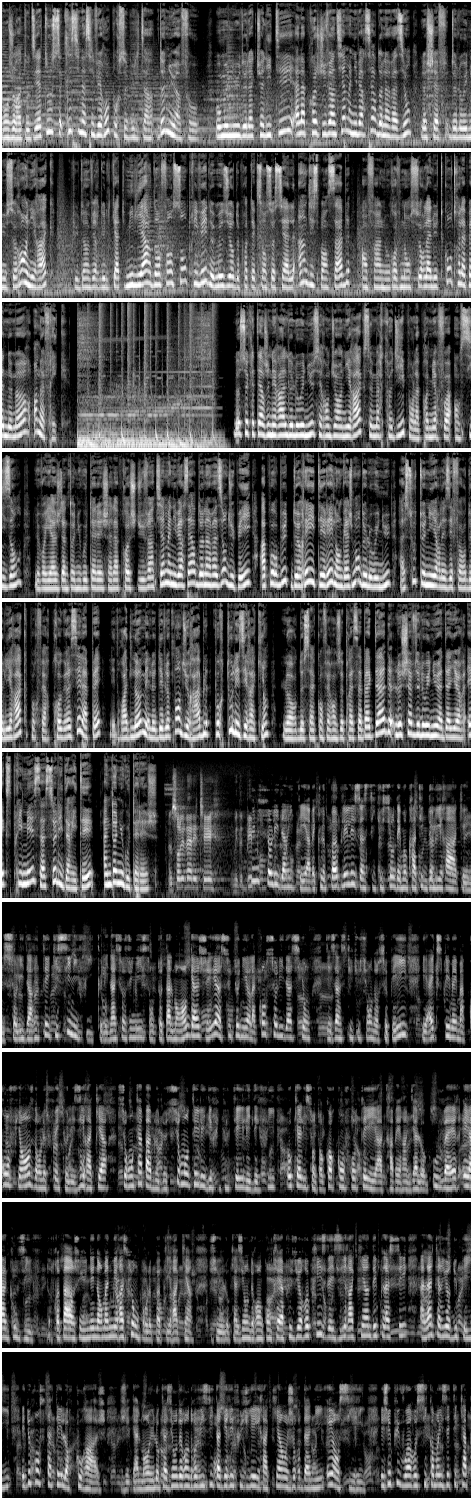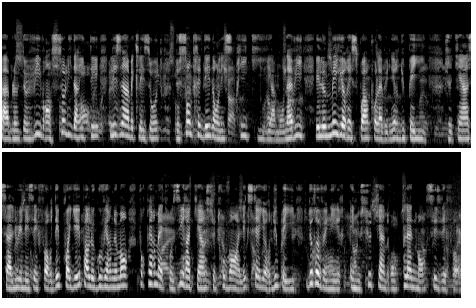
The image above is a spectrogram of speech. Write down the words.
Bonjour à toutes et à tous, Christina Silvero pour ce bulletin de Nu Info. Au menu de l'actualité, à l'approche du 20e anniversaire de l'invasion, le chef de l'ONU se rend en Irak. Plus d'1,4 milliard d'enfants sont privés de mesures de protection sociale indispensables. Enfin, nous revenons sur la lutte contre la peine de mort en Afrique. Le secrétaire général de l'ONU s'est rendu en Irak ce mercredi pour la première fois en six ans. Le voyage d'Antonio Guterres à l'approche du 20e anniversaire de l'invasion du pays a pour but de réitérer l'engagement de l'ONU à soutenir les efforts de l'Irak pour faire progresser la paix, les droits de l'homme et le développement durable pour tous les Irakiens. Lors de sa conférence de presse à Bagdad, le chef de l'ONU a d'ailleurs exprimé sa solidarité. Antonio Guterres. Une solidarité avec le peuple et les institutions démocratiques de l'Irak et une solidarité qui signifie que les Nations Unies sont totalement engagées à soutenir la consolidation des institutions dans ce pays et à exprimer ma confiance dans le fait que les Irakiens seront capables de surmonter les difficultés et les défis auxquels ils sont encore confrontés à travers un dialogue ouvert et inclusif. D'autre part, j'ai une énorme admiration pour le peuple irakien. J'ai eu l'occasion de rencontrer à plusieurs reprises des Irakiens déplacés à l'intérieur du pays et de constater leur courage. J'ai également eu l'occasion de rendre visite à des réfugiés irakiens en Jordanie et en Syrie. Et j'ai pu voir aussi comment ils étaient capables de vivre en solidarité les uns avec les autres, de s'entraider dans l'esprit qui, à mon avis, est le meilleur espoir pour l'avenir du pays. Je tiens à saluer les efforts déployés par le gouvernement pour permettre aux Irakiens se trouvant à l'extérieur du pays de revenir et nous soutiendrons pleinement pleinement ses efforts.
